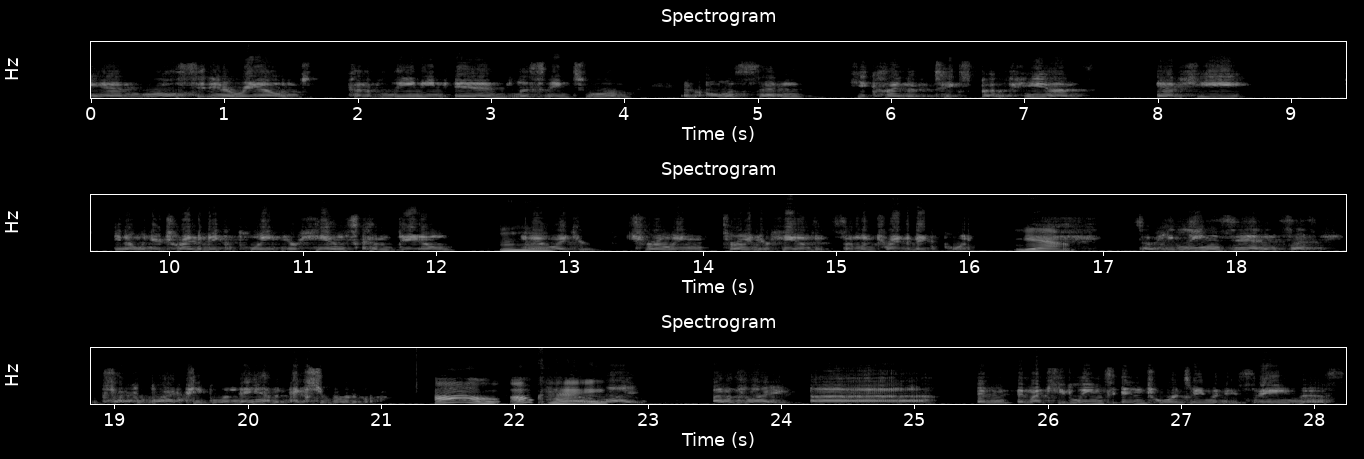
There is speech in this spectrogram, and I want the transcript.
and we're all sitting around, kind of leaning in, listening to him. And all of a sudden, he kind of takes both hands and he, you know, when you're trying to make a point and your hands come down, you know, Mhm. like you're throwing throwing your hands at someone trying to make a point. Yeah. So he leans in and says, "Except for black people, and they have an extra vertebra." Oh, I okay. was like, I was like, uh, and, and like he leans in towards me when he's saying this,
